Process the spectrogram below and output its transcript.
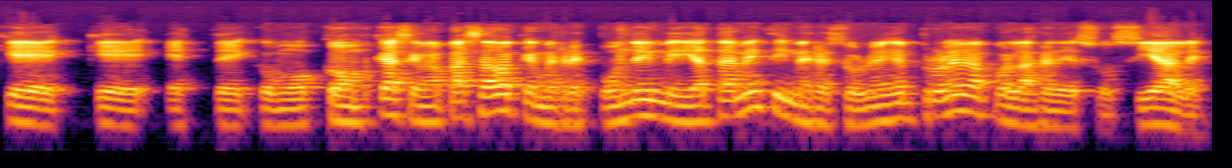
que, que, este, como Comcast se me ha pasado, que me responden inmediatamente y me resuelven el problema por las redes sociales.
